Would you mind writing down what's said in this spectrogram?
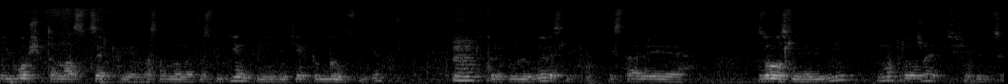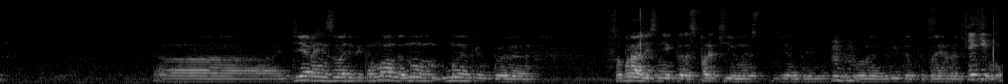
И, в общем-то, у нас в церкви в основном это студенты или те, кто был студентом, Угу. которые уже выросли и стали взрослыми людьми, но продолжают посещать эту церковь. А, Идея организовать этой команды, ну, мы как бы собрались некоторые спортивные студенты, Мгм. которые любят поиграть в Які футбол.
